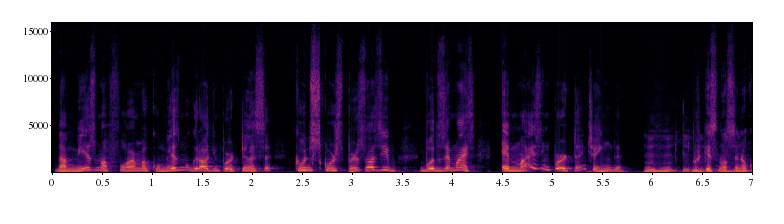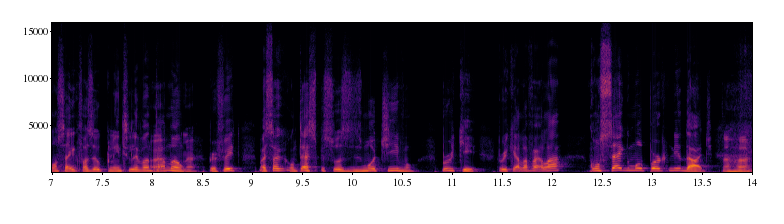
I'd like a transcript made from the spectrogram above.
da mesma forma, com o mesmo grau de importância que o discurso persuasivo. Eu vou dizer mais, é mais importante ainda, Uhum, uhum, porque senão você uhum. não consegue fazer o cliente levantar É, a mão, né? perfeito? Mas sabe o que acontece? As pessoas desmotivam. Por quê? Porque ela vai lá, consegue uma oportunidade Aham.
